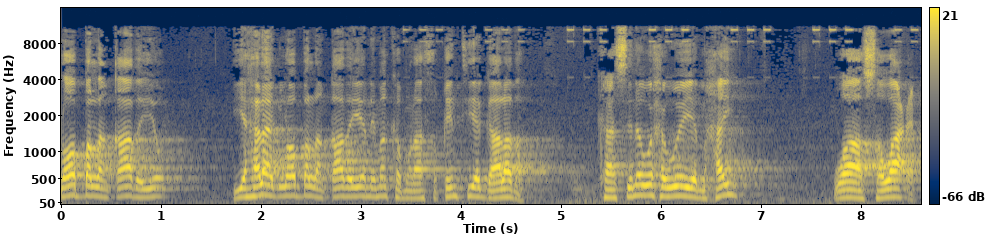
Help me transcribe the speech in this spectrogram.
loo ballan qaadayo iyo halaag loo ballan qaadayo nimanka munaafiqiinta iyo gaalada kaasina waxa weeye maxay? Waa sawaaciq.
